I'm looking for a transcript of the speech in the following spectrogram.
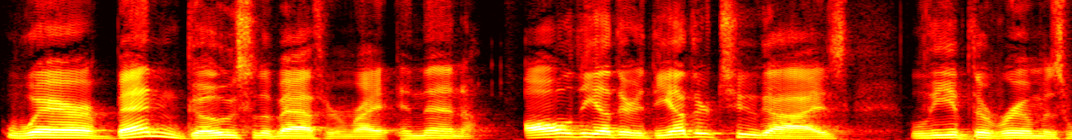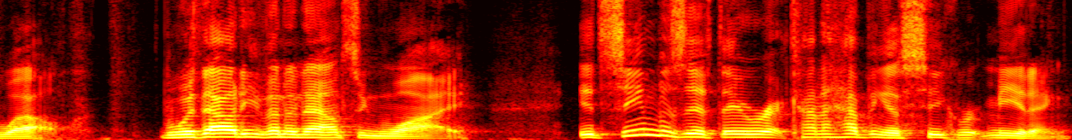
where Ben goes to the bathroom, right? And then all the other the other two guys leave the room as well without even announcing why. It seemed as if they were kind of having a secret meeting.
